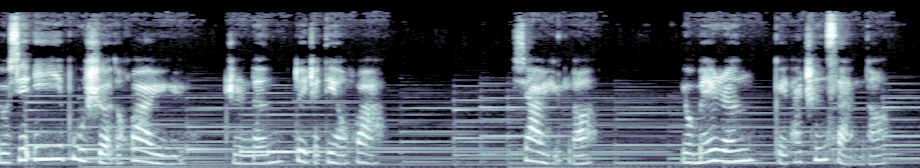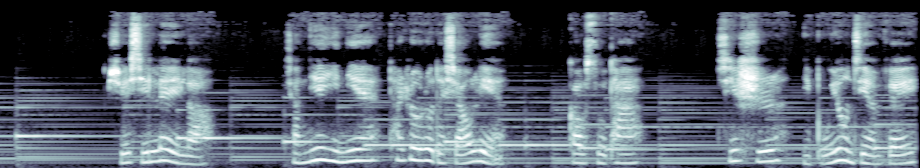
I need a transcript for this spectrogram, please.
有些依依不舍的话语，只能对着电话。下雨了，有没人给他撑伞呢？学习累了，想捏一捏他肉肉的小脸，告诉他，其实你不用减肥，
